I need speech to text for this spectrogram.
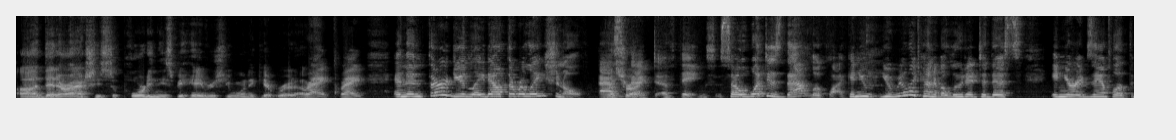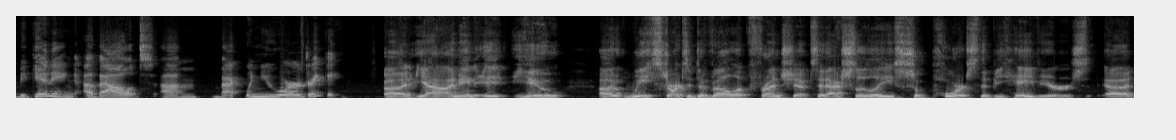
Uh, that are actually supporting these behaviors you want to get rid of. Right, right. And then third, you laid out the relational aspect right. of things. So what does that look like? And you you really kind of alluded to this in your example at the beginning about um, back when you were drinking. Uh, yeah, I mean, it, you uh, we start to develop friendships. It actually supports the behaviors uh,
